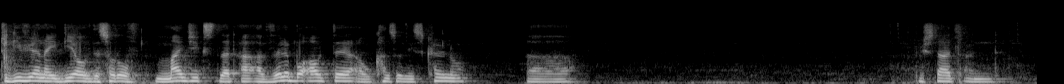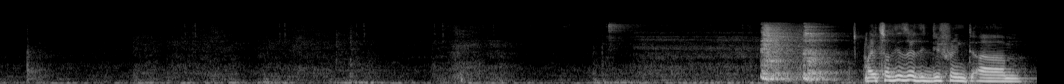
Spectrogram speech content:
to give you an idea of the sort of magics that are available out there, I'll cancel this kernel. Uh, restart and right so these are the different um,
